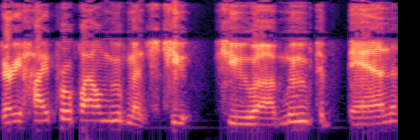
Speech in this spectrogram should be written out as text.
very high-profile movements to to uh, move to ban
